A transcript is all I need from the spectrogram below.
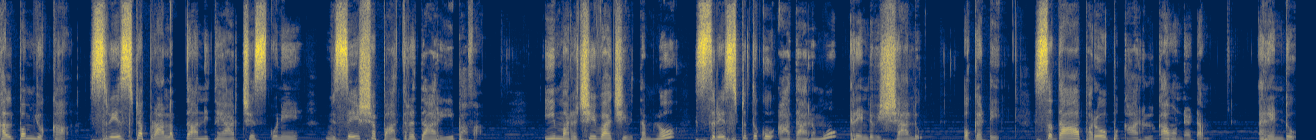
కల్పం యొక్క శ్రేష్ట ప్రాలబ్ధాన్ని తయారు చేసుకునే విశేష పాత్రధారి భవ. ఈ మరచీవా జీవితంలో శ్రేష్ఠతకు ఆధారము రెండు విషయాలు. ఒకటి సదా పరోపకారులుగా ఉండటం. రెండు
